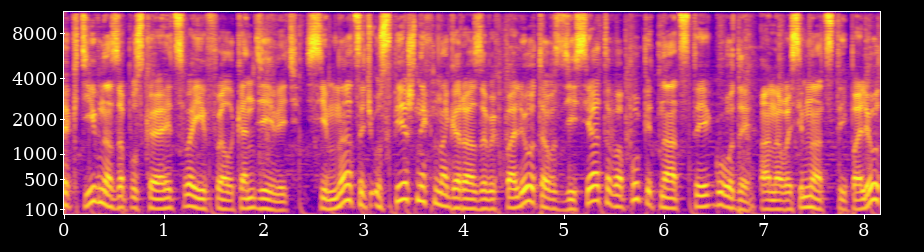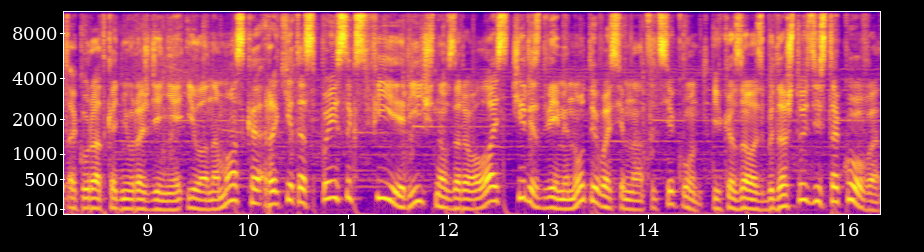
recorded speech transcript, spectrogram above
активно запускает свои Falcon 9. 17 успешных многоразовых полетов с 10 по 15 годы. А на 18 полет, аккурат ко дню рождения Илона Маска, ракета SpaceX феерично взорвалась через 2 минуты 18 секунд. И казалось бы, да что здесь такого?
